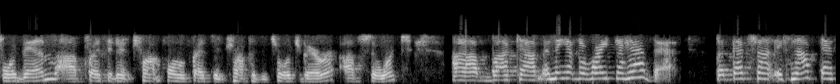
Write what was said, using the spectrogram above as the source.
for them, uh, President Trump, former President Trump, is a torchbearer of sorts. Uh, but um, and they have the right to have that. But that's not. It's not that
